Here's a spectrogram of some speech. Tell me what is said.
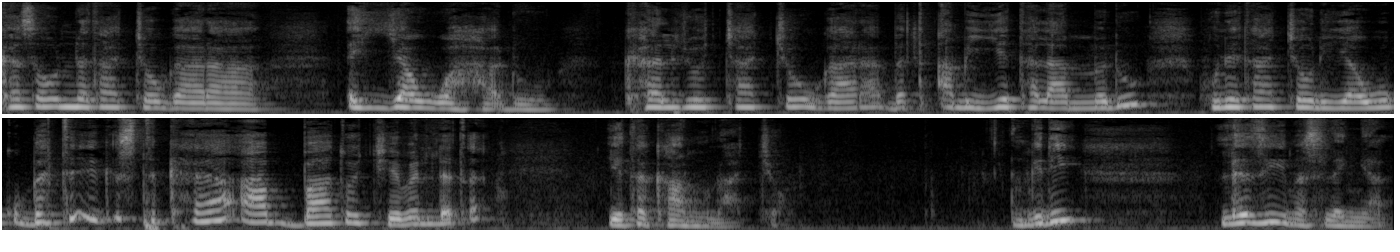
ከሰውነታቸው ጋር እያዋሃዱ ከልጆቻቸው ጋር በጣም እየተላመዱ ሁኔታቸውን እያወቁ በትዕግስት ከአባቶች የበለጠ የተካኑ ናቸው። እንግዲህ ለዚህ ይመስለኛል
